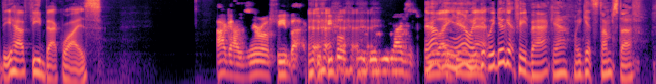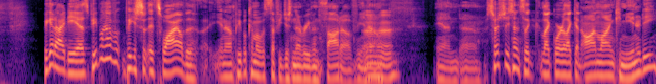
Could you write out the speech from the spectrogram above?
that you have feedback wise. I got zero feedback. Do people give you guys Yeah, like they- yeah, we that. do, we do get feedback. Yeah, we get some stuff. We get ideas. People have. because It's wild. You know, people come up with stuff you just never even thought of. You know, Uh-huh. and uh, especially since like like we're like an online community.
